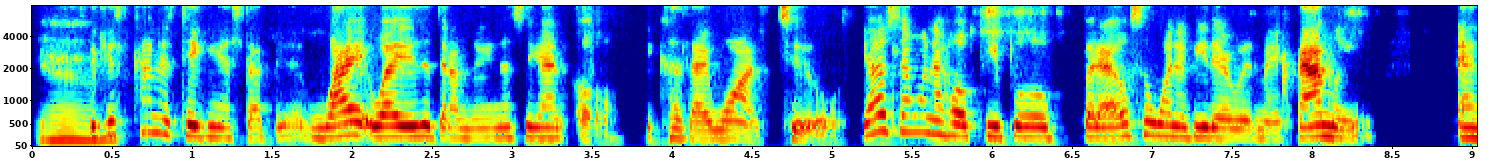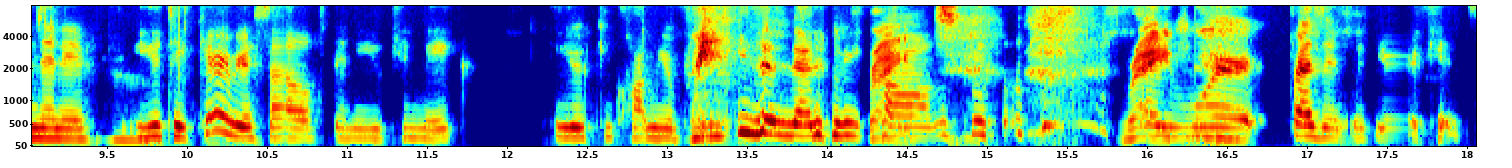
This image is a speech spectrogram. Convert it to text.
Yeah. So just kind of taking a step. Why why is it that I'm doing this again? Oh, because I want to. Yes, I want to help people, but I also want to be there with my family. And then if yeah. you take care of yourself, then you can make you can calm your brain and then be right. calm right and more present with your kids.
